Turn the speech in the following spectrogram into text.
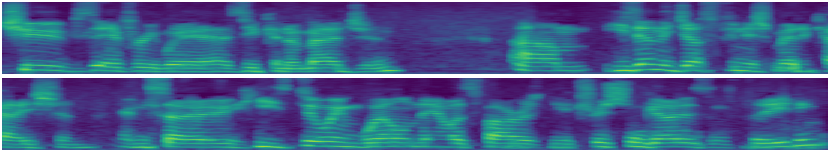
tubes everywhere, as you can imagine. Um, he's only just finished medication, and so he's doing well now as far as nutrition goes and feeding.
